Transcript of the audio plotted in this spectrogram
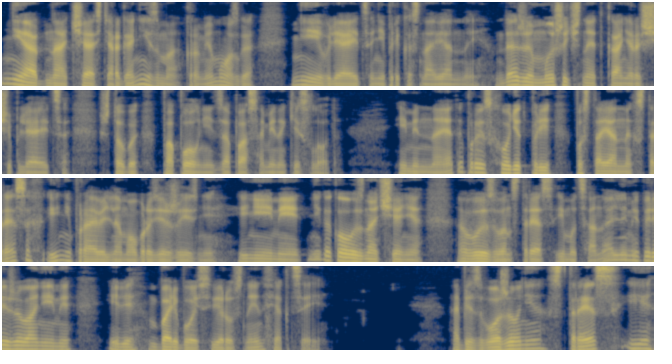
Ни одна часть организма, кроме мозга, не является неприкосновенной. Даже мышечная ткань расщепляется, чтобы пополнить запас аминокислот. Именно это происходит при постоянных стрессах и неправильном образе жизни, и не имеет никакого значения, вызван стресс эмоциональными переживаниями или борьбой с вирусной инфекцией. Обезвоживание, стресс и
